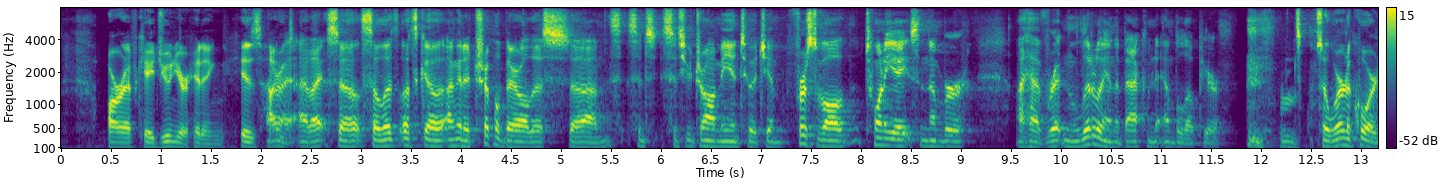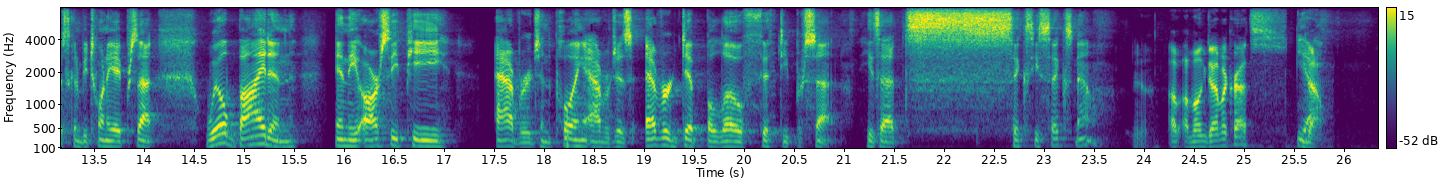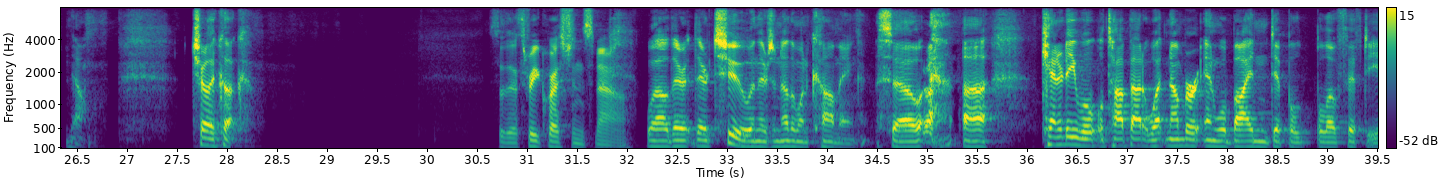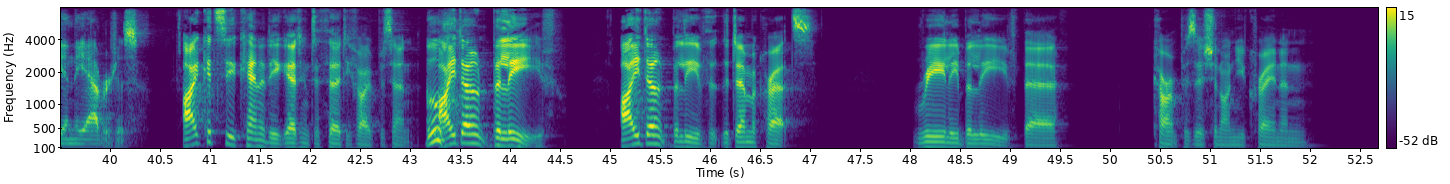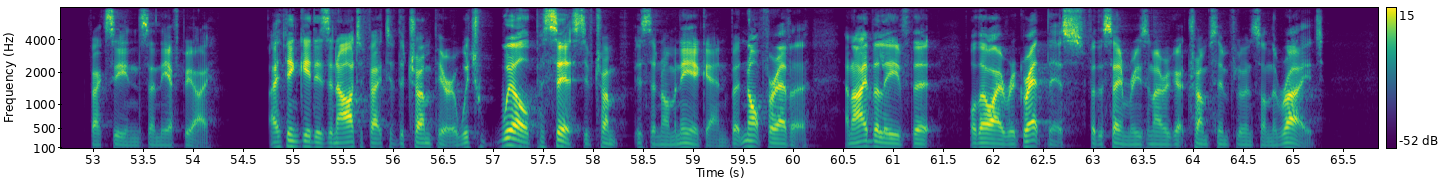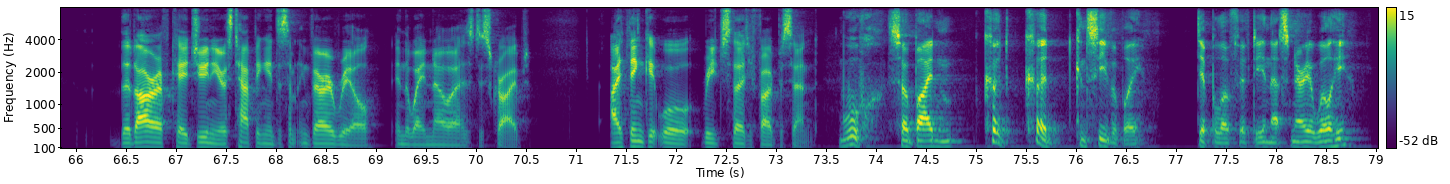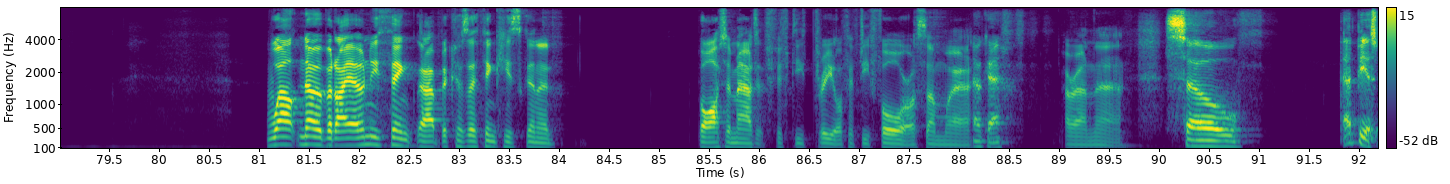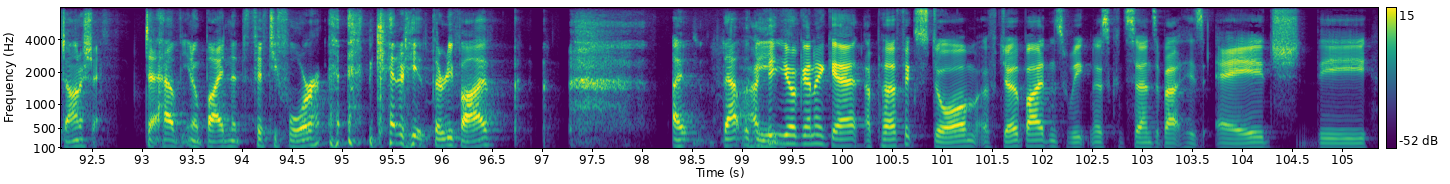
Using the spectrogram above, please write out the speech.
RFK Jr. hitting his height. All right, I like so. So let's let's go. I'm going to triple barrel this um, since since you've drawn me into it, Jim. First of all, 28 is the number I have written literally on the back of an envelope here. so we're in accord. It's going to be 28 percent. Will Biden in the RCP average and the polling averages ever dip below 50 percent? He's at 66 now. Yeah. Among Democrats, Yeah. No. Charlie Cooke. So there are three questions now. Well, there there are two, and there's another one coming. So, uh, Kennedy will, will top out at what number, and will Biden dip below 50 in the averages? I could see Kennedy getting to 35%. I don't believe, I don't believe that the Democrats really believe their current position on Ukraine and vaccines and the FBI. I think it is an artifact of the Trump era, which will persist if Trump is the nominee again, but not forever. And I believe that, although I regret this for the same reason I regret Trump's influence on the right, that RFK Jr. is tapping into something very real in the way Noah has described. I think it will reach 35%. Woo. So Biden could could conceivably dip below 50 in that scenario. Will he? Well, no, but I only think that because I think he's going to bottom out at 53 or 54 or somewhere Okay. around there. So that'd be astonishing to have you know Biden at 54, Kennedy at 35. I that would I be think you're going to get a perfect storm of Joe Biden's weakness, concerns about his age, the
